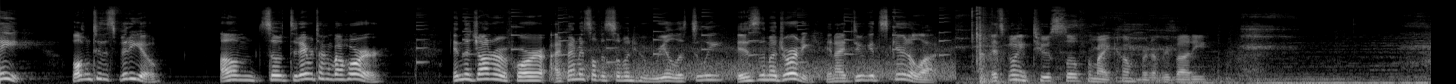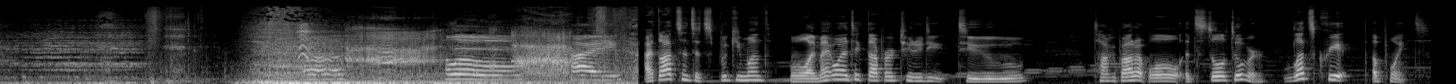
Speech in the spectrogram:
Hey, welcome to this video. Um, so today we're talking about horror. In the genre of horror, I find myself as someone who realistically is the majority, and I do get scared a lot. It's going too slow for my comfort, everybody. Uh, hello! Hi! I thought since it's spooky month, well I might want to take the opportunity to talk about it while it's still October. Let's create a point.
